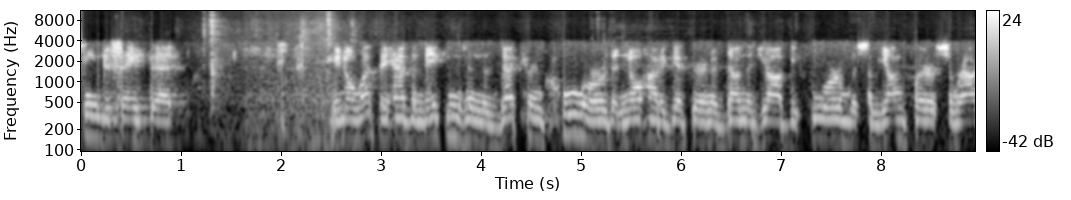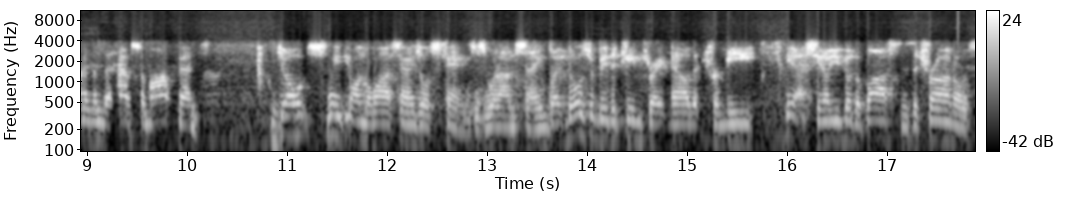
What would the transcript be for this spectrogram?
seem to think that you know what? They have the makings and the veteran core that know how to get there and have done the job before, and with some young players surrounding them that have some offense. Don't sleep on the Los Angeles Kings, is what I'm saying. But those would be the teams right now that, for me, yes, you know, you go the Boston's, the Toronto's,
